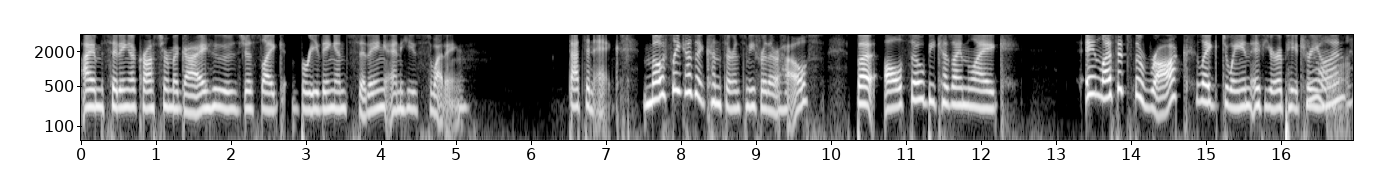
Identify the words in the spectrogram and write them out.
I'm sitting across from a guy who's just like breathing and sitting and he's sweating. That's an ick. Mostly because it concerns me for their health, but also because I'm like, unless it's The Rock, like Dwayne, if you're a Patreon, Ew.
